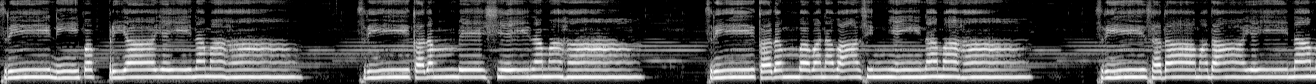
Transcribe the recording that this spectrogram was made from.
श्रीनीपप्रियायै नमः శ్రీకదంబేశ్యై నమ శ్రీకదంబవనవాసిన్యై నమ శ్రీ సదామదాయై నమ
